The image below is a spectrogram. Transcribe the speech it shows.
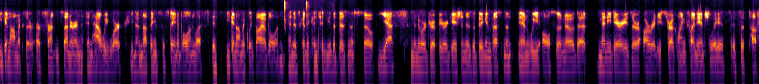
economics are, are front and center in, in, how we work. You know, nothing's sustainable unless it's economically viable and, and it's going to continue the business. So yes, manure drip irrigation is a big investment. And we also know that many dairies are already struggling financially. It's it's a tough,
